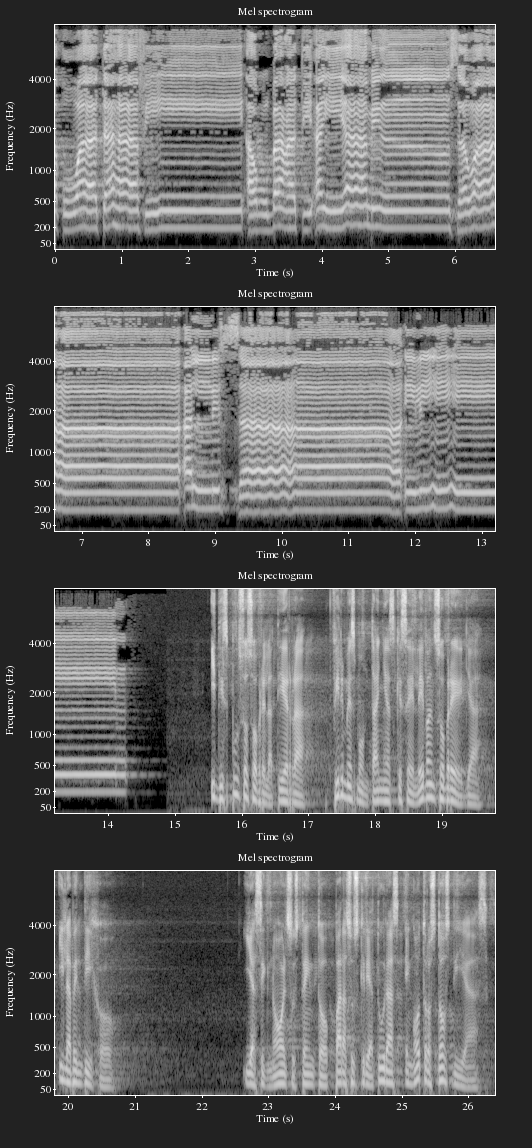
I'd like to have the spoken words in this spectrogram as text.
اقواتها في اربعه ايام سواء للسائلين Y dispuso sobre la tierra firmes montañas que se elevan sobre ella y la bendijo. Y asignó el sustento para sus criaturas en otros dos días.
